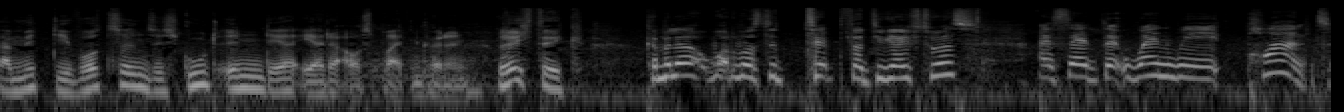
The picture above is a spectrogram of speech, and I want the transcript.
damit die Wurzeln sich gut in der Erde ausbreiten können. Richtig. Camilla, what was the tip that you gave to us? I said that when we plant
